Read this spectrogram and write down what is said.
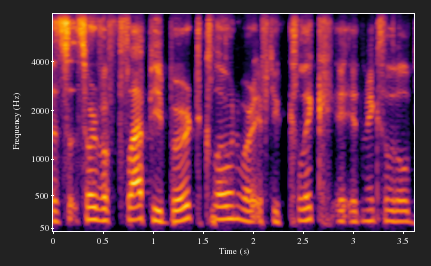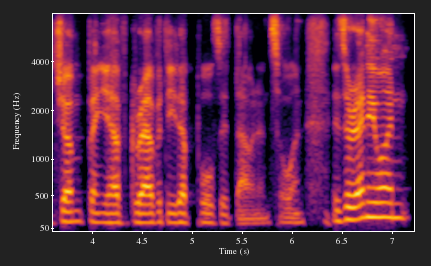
It's sort of a Flappy Bird clone where if you click, it, it makes a little jump and you have gravity that pulls it down and so on. Is there anyone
